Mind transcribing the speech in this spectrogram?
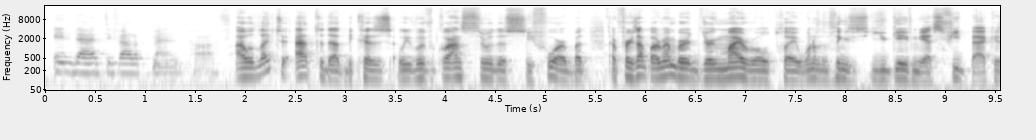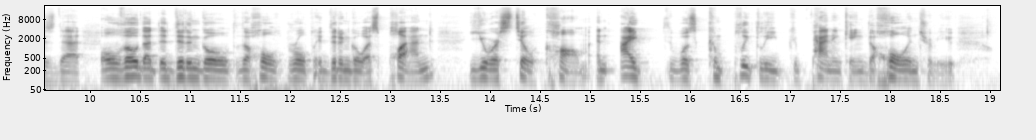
in that development path. I would like to add to that because we've, we've glanced through this before, but uh, for example, I remember during my role play, one of the things you gave me as feedback is that although that it didn't go, the whole role play didn't go as planned, you were still calm, and I was completely panicking the whole interview.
